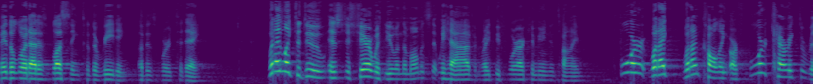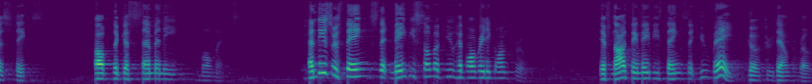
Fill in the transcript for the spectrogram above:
May the Lord add his blessing to the reading of his word today. What I'd like to do is to share with you in the moments that we have and right before our communion time, four, what, I, what I'm calling are four characteristics of the Gethsemane moment. And these are things that maybe some of you have already gone through. If not, they may be things that you may go through down the road.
